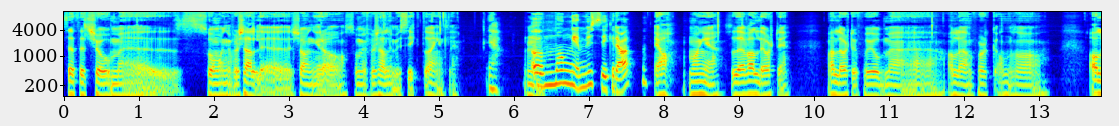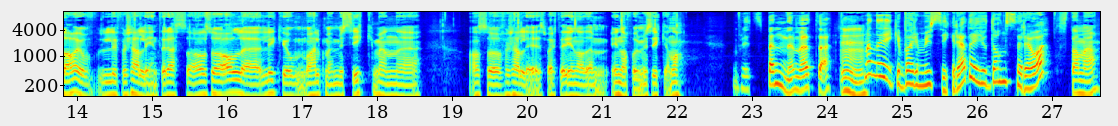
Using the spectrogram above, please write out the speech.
sett et show med så mange forskjellige sjangere og så mye forskjellig musikk, da, egentlig. Ja. Mm. Og mange musikere. Ja, mange. Så det er veldig artig. Veldig artig å få jobbe med alle de folkene. Så alle har jo litt forskjellige interesser. Altså, alle liker jo å holde på med musikk, men eh, altså forskjellige spekter innafor musikken, da. Det blir et spennende møte. Mm. Men det er ikke bare musikere, det er jo dansere òg. Stemmer.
